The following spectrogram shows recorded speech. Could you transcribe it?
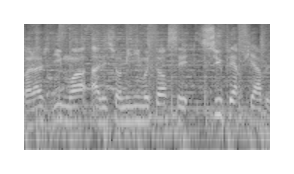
Voilà, je dis moi, aller sur Mini Motor, c'est super fiable.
